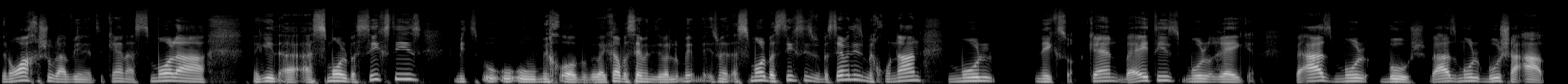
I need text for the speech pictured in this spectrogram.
זה נורא חשוב להבין את זה, כן? השמאל, ה, נגיד, השמאל ב-60's, מצ- הוא, הוא, הוא, או בעיקר ב-70's, אבל זאת אומרת, השמאל ב-60's וב-70's מכונן מול ניקסון, כן? ב-80's מול רייגן. ואז מול בוש, ואז מול בוש האב,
